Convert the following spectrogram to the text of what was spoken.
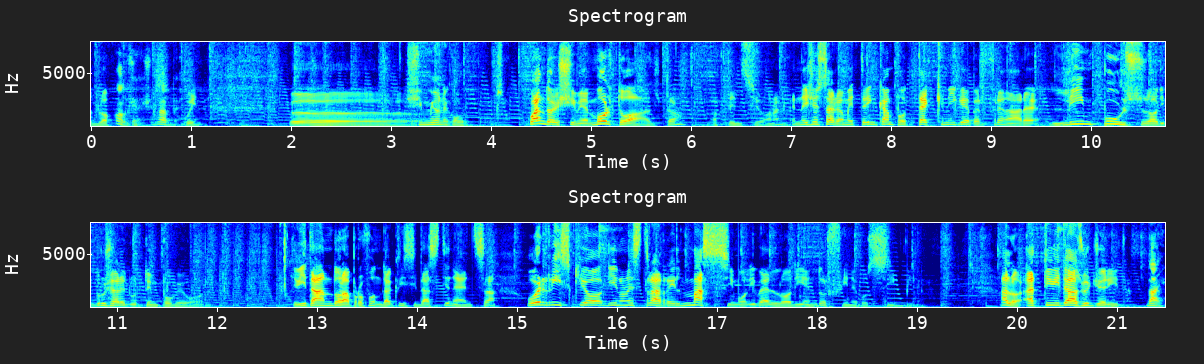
blocco Ok, successivo. vabbè. Quindi, eh, Scimmione corposo. quando la scimmia è molto alta, attenzione, è necessario mettere in campo tecniche per frenare l'impulso di bruciare tutto in poche ore, evitando la profonda crisi d'astinenza o il rischio di non estrarre il massimo livello di endorfine possibile. Allora, attività suggerite. Dai.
